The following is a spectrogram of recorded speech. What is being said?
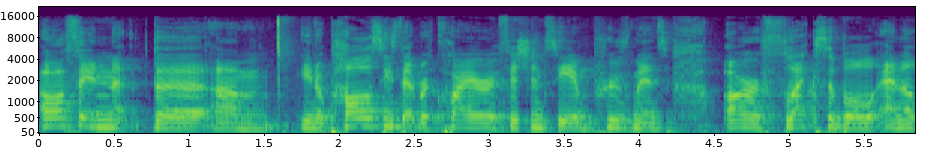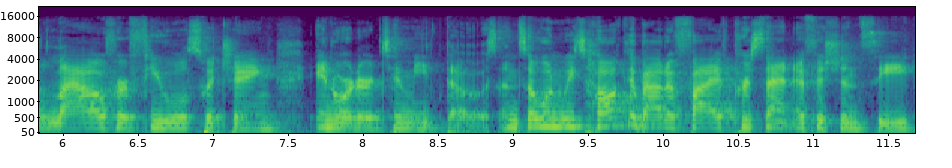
often the um, you know policies that require efficiency improvements are flexible and allow for fuel switching in order to meet those. And so when we talk about a five percent efficiency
